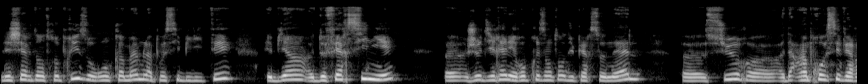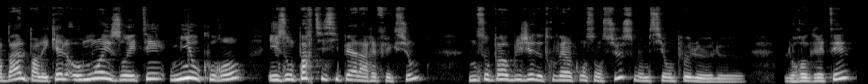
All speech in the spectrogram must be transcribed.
les chefs d'entreprise auront quand même la possibilité eh bien, de faire signer, euh, je dirais, les représentants du personnel euh, sur un procès verbal par lesquels au moins ils ont été mis au courant et ils ont participé à la réflexion. Ils ne sont pas obligés de trouver un consensus, même si on peut le, le, le regretter,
